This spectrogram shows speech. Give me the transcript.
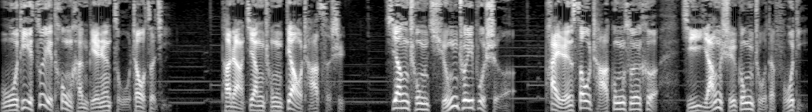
武帝最痛恨别人诅咒自己，他让江充调查此事，江充穷追不舍，派人搜查公孙贺及杨氏公主的府邸。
